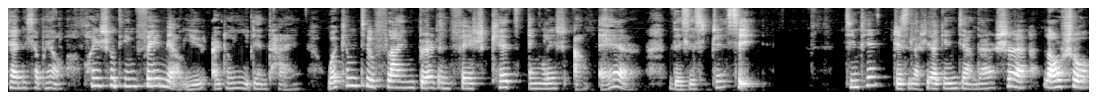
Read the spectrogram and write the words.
亲爱的小朋友，欢迎收听飞鸟鱼儿童英语电台。Welcome to Flying Bird and Fish Kids English on Air. This is Jessie. 今天，Jessie 老师要给你讲的是老鼠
